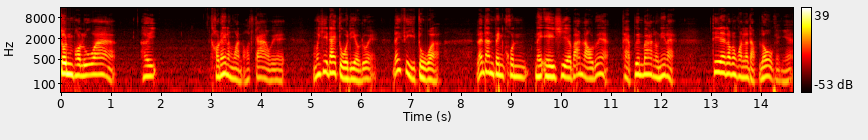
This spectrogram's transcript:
จนพอรู้ว่า เฮ้ยเขาได้รางวัลออสการ์เว้ยไม่ใช่ได้ตัวเดียวด้วย ได้สี่ตัว และดันเป็นคนในเอเชียบ้านเราด้วยแถบเพื่อนบ้านเรานี่แหละ ที่ได้รับรางวัลระดับโลกอย่างเงี้ย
